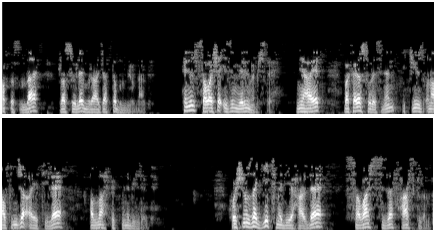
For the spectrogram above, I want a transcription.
noktasında Resul'e müracaatta bulunuyorlardı henüz savaşa izin verilmemişti. Nihayet Bakara suresinin 216. ayetiyle Allah hükmünü bildirdi. Hoşunuza gitmediği halde savaş size farz kılındı.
